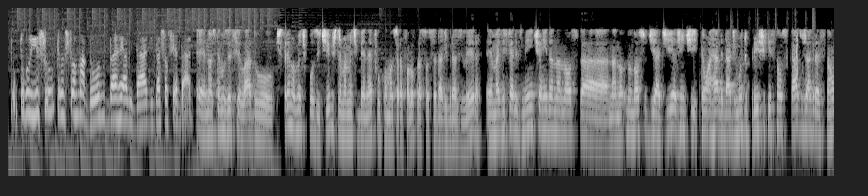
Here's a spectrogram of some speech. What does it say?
Então, tudo isso transformador da realidade da sociedade. É, nós temos esse lado extremamente positivo, extremamente benéfico, como a senhora falou, para a sociedade brasileira, é, mas infelizmente ainda na nossa, na, no nosso dia a dia a gente tem uma realidade muito triste que são os casos de agressão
